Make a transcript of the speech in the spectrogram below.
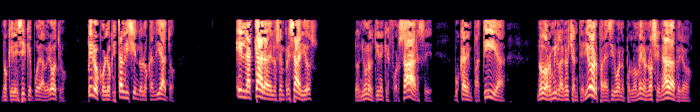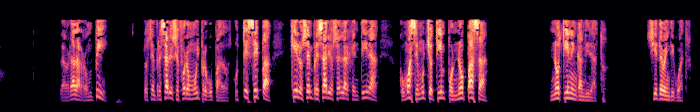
No quiere decir que pueda haber otro, pero con lo que están diciendo los candidatos en la cara de los empresarios, donde uno tiene que esforzarse, buscar empatía, no dormir la noche anterior para decir, bueno, por lo menos no sé nada, pero la verdad la rompí los empresarios se fueron muy preocupados. Usted sepa que los empresarios en la Argentina, como hace mucho tiempo no pasa, no tienen candidato. 724.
